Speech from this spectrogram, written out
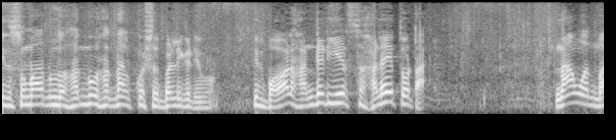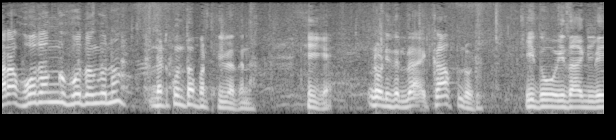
ಇದು ಸುಮಾರು ಒಂದು ಹದಿಮೂರು ಹದಿನಾಲ್ಕು ವರ್ಷದ ಬಳ್ಳಿಗಡಿವು ಇದು ಭಾಳ ಹಂಡ್ರೆಡ್ ಇಯರ್ಸ್ ಹಳೆ ತೋಟ. ನಾವು ಒಂದು ಮರ ಹೋದಂಗೂ ಹೋದಂಗೂ ನಡ್ಕೊತ ಬರ್ತೀವಿ ಅದನ್ನು. ಹೀಗೆ. ನೋಡಿ ಇದನ್ನ ಕ್ರಾಫ್ಟ್ ನೋಡಿ. ಇದು ಇದಾಗಲಿ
